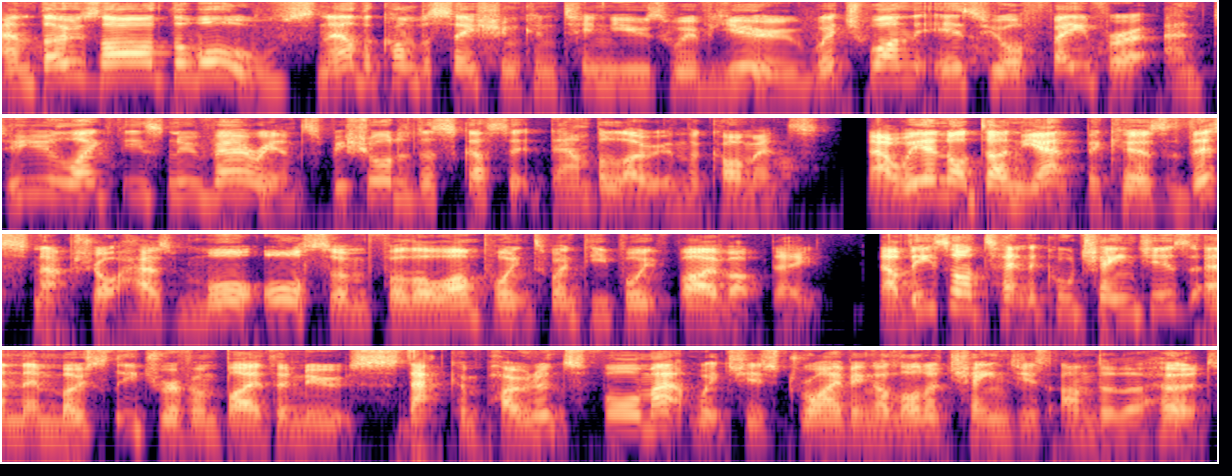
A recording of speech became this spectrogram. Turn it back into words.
And those are the wolves. Now the conversation continues with you. Which one is your favourite and do you like these new variants? Be sure to discuss it down below in the comments. Now we are not done yet because this snapshot has more awesome for the 1.20.5 update. Now these are technical changes and they're mostly driven by the new stack components format which is driving a lot of changes under the hood.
